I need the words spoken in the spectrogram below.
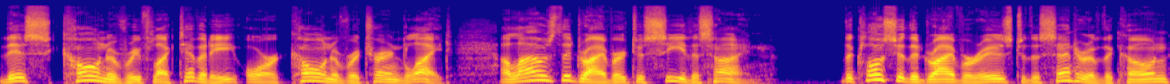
This cone of reflectivity, or cone of returned light, allows the driver to see the sign. The closer the driver is to the center of the cone,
